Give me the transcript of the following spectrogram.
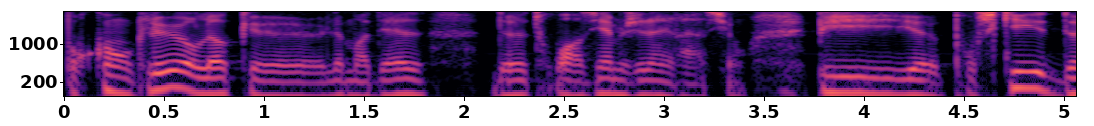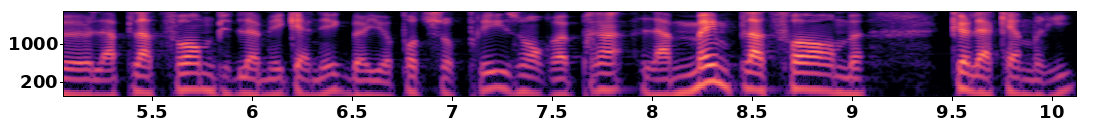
pour conclure là, que le modèle de troisième génération. Puis euh, pour ce qui est de la plateforme puis de la mécanique, ben, il n'y a pas de surprise. On reprend la même plateforme que la Camry,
